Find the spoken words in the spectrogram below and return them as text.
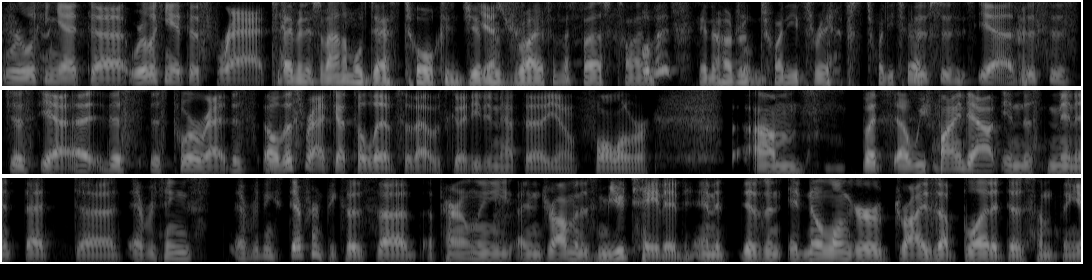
we're looking at uh we're looking at this rat. Ten minutes of animal death talk, and Jim Yeah. was right for the first time Well, thi- in 123 episodes, 22 this episodes. is yeah. This is just yeah. Uh, this this poor rat. This oh this rat got to live, so that was good. He didn't have to you know fall over. Um, but uh, we find out in this minute that uh, everything's everything's different because uh, apparently Andromeda is mutated and it doesn't. It no longer dries up blood. It does something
